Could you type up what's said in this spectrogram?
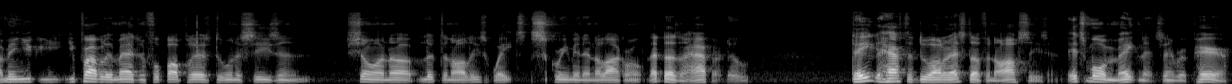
I mean, you you probably imagine football players during the season showing up, lifting all these weights, screaming in the locker room. That doesn't happen, dude. They have to do all of that stuff in the off season. It's more maintenance and repair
